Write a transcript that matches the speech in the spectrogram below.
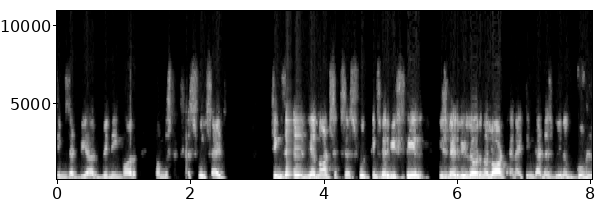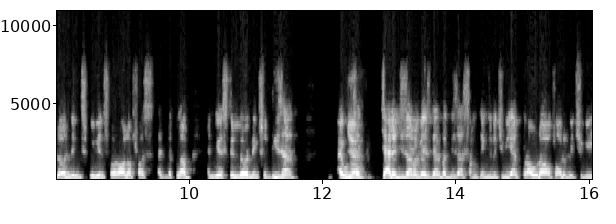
things that we are winning or from the successful side things that we are not successful things where we fail is where we learn a lot and i think that has been a good learning experience for all of us at the club and we are still learning so these are i would Yeah. say challenges are always there but these are some things which we are proud of or which we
